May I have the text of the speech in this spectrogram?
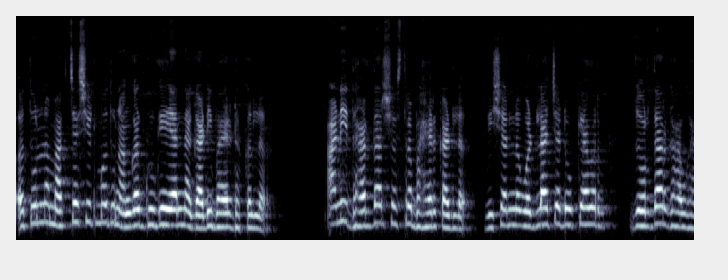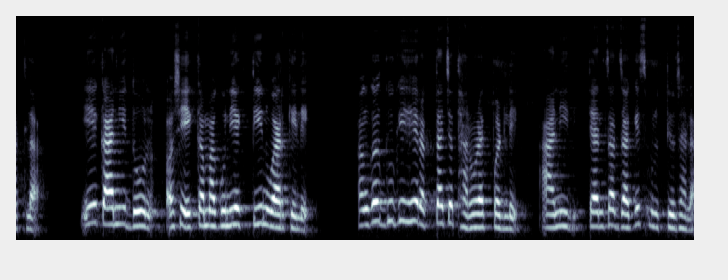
अतुलनं मागच्या सीटमधून अंगद घुगे यांना गाडी बाहेर ढकललं. आणि धारदार शस्त्र बाहेर काढलं. विषाणनं वडिलाच्या डोक्यावर जोरदार घाव घातला. एक आणि दोन असे एकामागून एक तीन वार केले. अंगदघुगे हे रक्ताच्या थारोळ्यात पडले आणि त्यांचा जागीच मृत्यू झाला.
